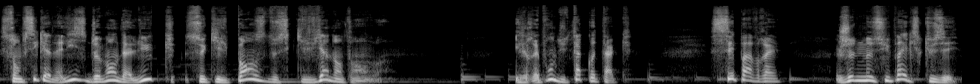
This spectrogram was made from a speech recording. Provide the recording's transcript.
son psychanalyste demande à Luc ce qu'il pense de ce qu'il vient d'entendre. Il répond du tac au tac. C'est pas vrai. Je ne me suis pas excusé.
